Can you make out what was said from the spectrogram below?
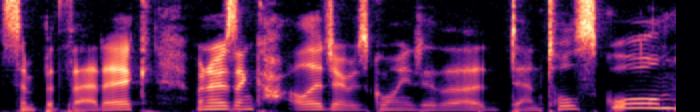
sympathetic. When I was in college, I was going to the dental school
